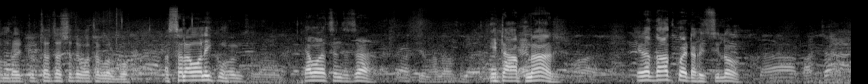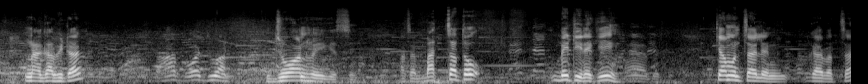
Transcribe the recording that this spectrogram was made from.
আমরা একটু চাচার সাথে কথা বলব। আসসালামু আলাইকুম। কেমন আছেন চাচা? এটা আপনার? এটা দাঁত কয়টা হয়েছিল? না গাভীটার? জোয়ান হয়ে গেছে। আচ্ছা বাচ্চা তো বেটি নাকি? কেমন চাইলেন? গায়ে বাচ্চা?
